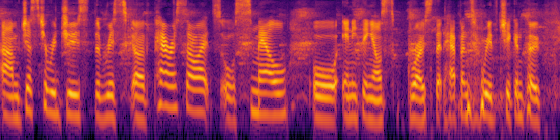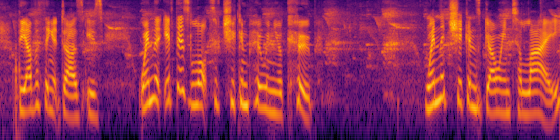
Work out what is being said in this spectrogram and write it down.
um, just to reduce the risk of parasites or smell or anything else gross that happens with chicken poo. The other thing it does is when the, if there's lots of chicken poo in your coop, when the chickens go into lay,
